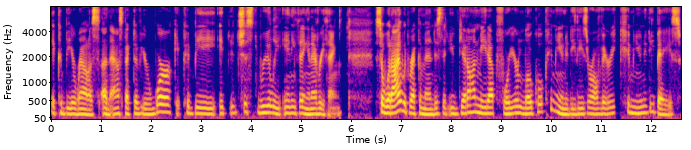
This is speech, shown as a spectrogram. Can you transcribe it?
It could be around a, an aspect of your work. It could be it, it's just really anything and everything. So what I would recommend is that you get on Meetup for your local community. These are all very community based.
